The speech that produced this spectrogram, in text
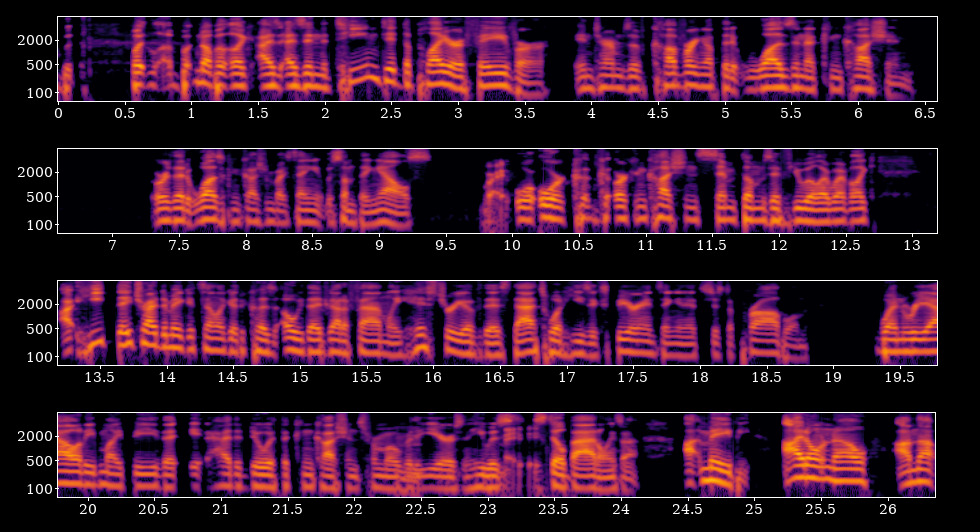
But but but no, but like as as in the team did the player a favor in terms of covering up that it wasn't a concussion, or that it was a concussion by saying it was something else, Right. or or or concussion symptoms, if you will, or whatever. Like I, he they tried to make it sound like it because oh they've got a family history of this, that's what he's experiencing, and it's just a problem. When reality might be that it had to do with the concussions from over Mhm. the years, and he was Maybe. still battling. So, uh, maybe I don't know. I'm not.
